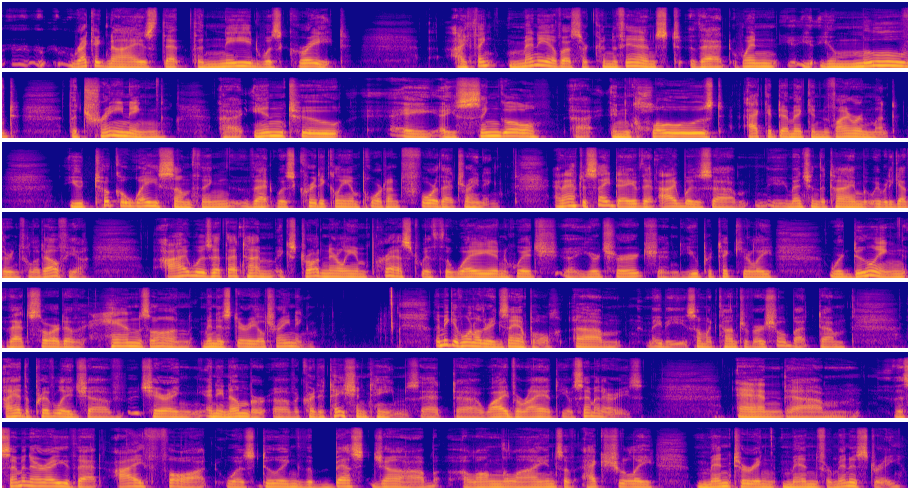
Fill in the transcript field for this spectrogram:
recognized that the need was great, I think many of us are convinced that when you, you moved the training uh, into a, a single uh, enclosed academic environment, you took away something that was critically important for that training. And I have to say, Dave, that I was, um, you mentioned the time that we were together in Philadelphia. I was at that time extraordinarily impressed with the way in which uh, your church and you particularly were doing that sort of hands on ministerial training. Let me give one other example, um, maybe somewhat controversial, but um, I had the privilege of chairing any number of accreditation teams at a wide variety of seminaries. And um, the seminary that I thought was doing the best job along the lines of actually mentoring men for ministry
